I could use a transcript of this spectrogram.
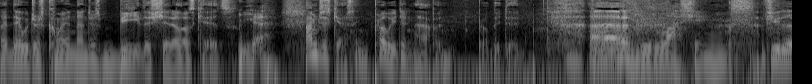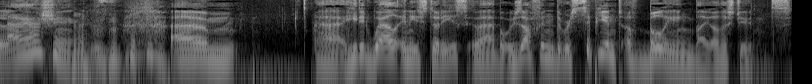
Like they would just come in and then just beat the shit out of those kids. yeah, I'm just guessing. Probably didn't happen. Probably did. a few lashings. a few lashings. um, uh, he did well in his studies, uh, but was often the recipient of bullying by other students.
